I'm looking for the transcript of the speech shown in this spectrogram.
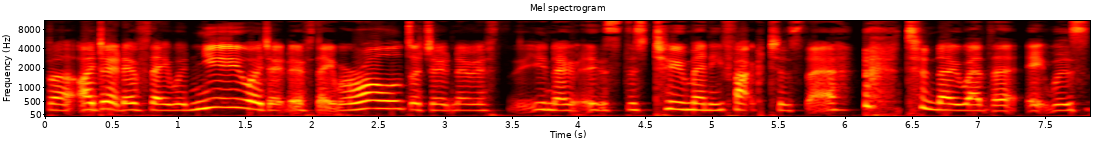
but I don't know if they were new. I don't know if they were old. I don't know if, you know, it's, there's too many factors there to know whether it was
